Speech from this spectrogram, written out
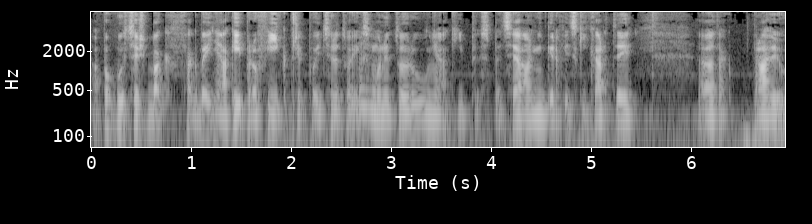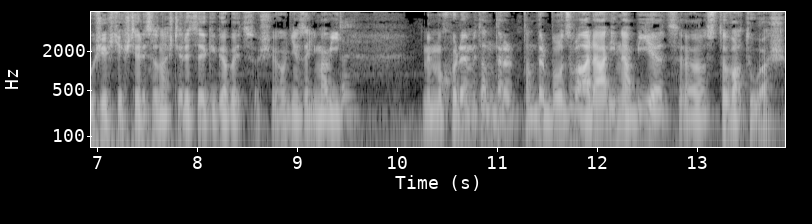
A pokud chceš bak, fakt být nějaký profík, připojit si do toho X mm-hmm. monitoru, nějaký speciální grafické karty, eh, tak právě už ještě 40 na 40 gigabit, což je hodně zajímavý. To je Mimochodem Thunder, Thunderbolt zvládá i nabíjet 100 uh, W až,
